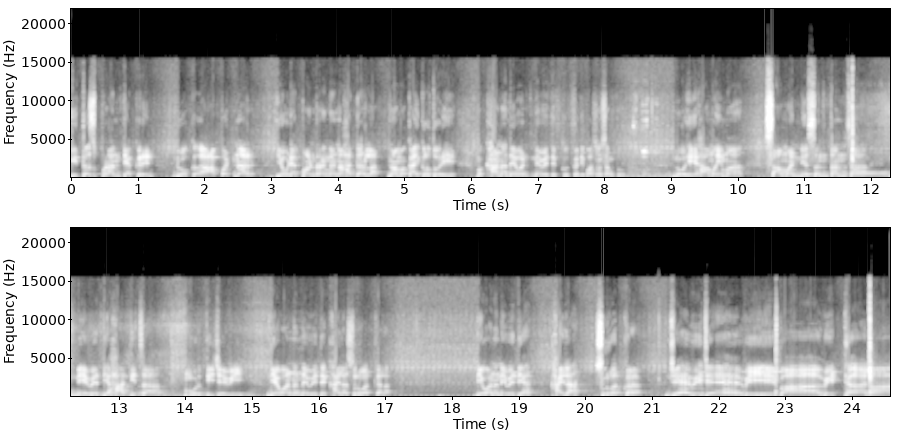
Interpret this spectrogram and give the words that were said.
इथंच प्राण त्याग करेन. डोकं आपटणार एवढ्या पांडुरंगांना हात धरला. नामा काय करतो रे हे? मग खाना देव नैवेद्य कधीपासून सांगतो? नो हे हा महिमा सामान्य संतांचा नैवेद्य हा तिचा मूर्ती जेवी. देवानं नैवेद्य खायला सुरुवात केला देवानं नैवेद्य खायला सुरुवात करा. जेवी जेवी बा विठ्ठला.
